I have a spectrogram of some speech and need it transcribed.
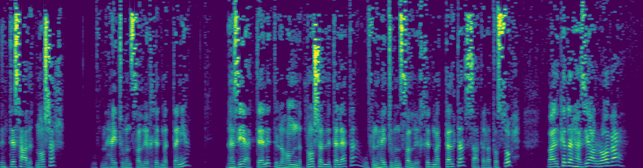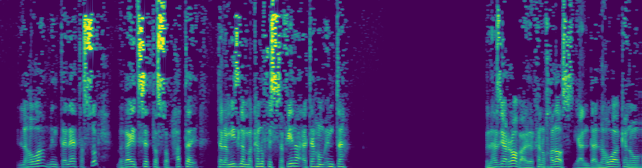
من 9 ل 12 وفي نهايته بنصلي الخدمة الثانية الهزيع الثالث اللي هو من 12 ل 3 وفي نهايته بنصلي الخدمة الثالثه الساعة 3 الصبح. بعد كده الهزيع الرابع اللي هو من 3 الصبح لغاية 6 الصبح. حتى التلاميذ لما كانوا في السفينة أتاهم إمتى؟ في الهزيع الرابع كانوا خلاص. يعني ده اللي هو كانوا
